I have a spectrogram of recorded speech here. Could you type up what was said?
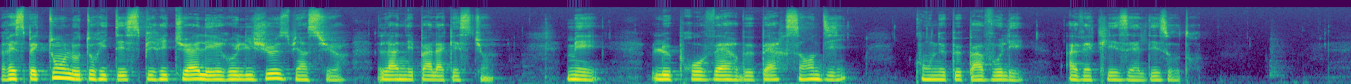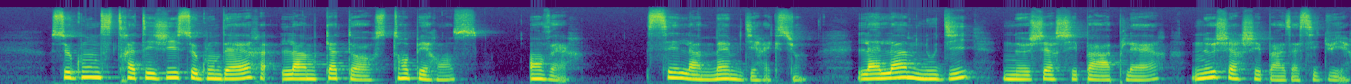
Respectons l'autorité spirituelle et religieuse, bien sûr, là n'est pas la question. Mais le proverbe persan dit qu'on ne peut pas voler avec les ailes des autres. Seconde stratégie secondaire, l'âme 14, tempérance, envers. C'est la même direction. La lame nous dit ne cherchez pas à plaire, ne cherchez pas à séduire.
